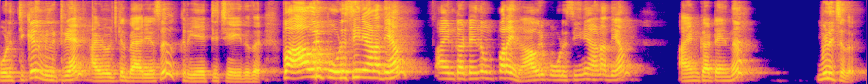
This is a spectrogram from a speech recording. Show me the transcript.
political military and ideological barriers create ചെയ്തത്. അപ്പൊ ആ ഒരു പോളിസീനെയാണ് അദ്ദേഹം അയൺ കട്ട നിന്ന് പറയുന്നത്. ആ ഒരു പോളിസീനെയാണ് അദ്ദേഹം അയൺ കട്ട എന്ന് വിളിച്ചത്.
